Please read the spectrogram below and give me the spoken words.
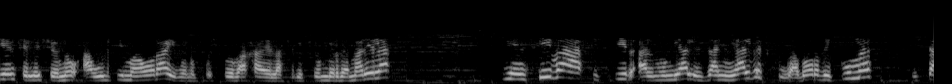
quien se lesionó a última hora y bueno, pues fue baja de la selección verde amarela. Quien sí va a asistir al Mundial es Dani Alves, jugador de Pumas, está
